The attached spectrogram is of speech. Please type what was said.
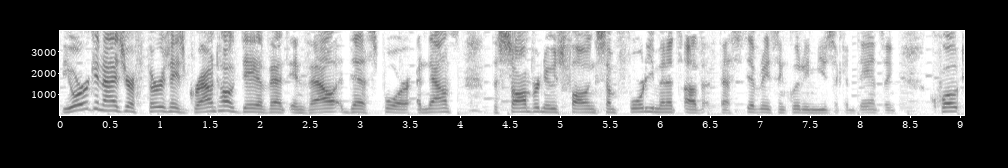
The organizer of Thursday's Groundhog Day event in Val d'Espoir announced the somber news following some 40 minutes of festivities, including music and dancing. Quote,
